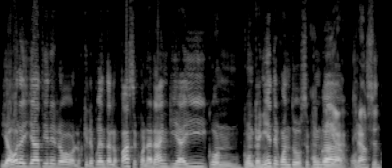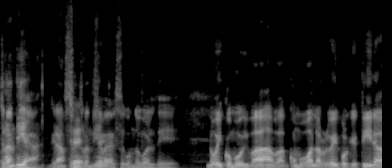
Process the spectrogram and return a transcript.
y ahora ya tiene lo- los que le pueden dar los pases con Arangui ahí, con, con Cañete cuando se ponga... Andía, gran centro de Andía. Andía, gran Sí. centro de Andía Sí. para el segundo gol de... No, y cómo va, va, cómo va la Ribey, porque tira,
